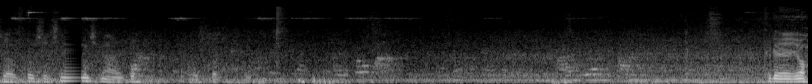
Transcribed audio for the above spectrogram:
주어서 솔직히 싱싱하고. 그래서 그래요.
